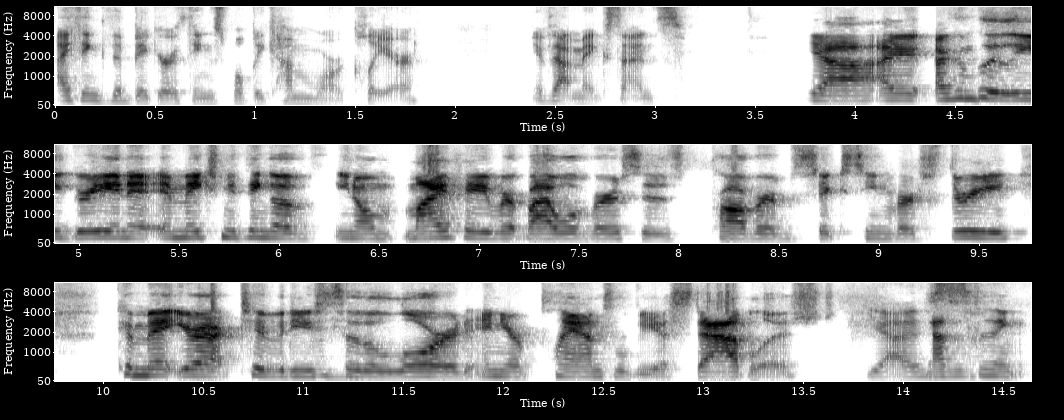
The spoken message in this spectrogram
I think the bigger things will become more clear, if that makes sense. Yeah, I, I completely agree. And it, it makes me think of, you know, my favorite Bible verse is Proverbs 16, verse 3 commit your activities mm-hmm. to the Lord and your plans will be established. Yeah. That's the thing.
